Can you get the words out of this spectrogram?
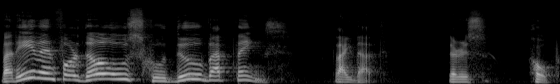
But even for those who do bad things like that, there is hope.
